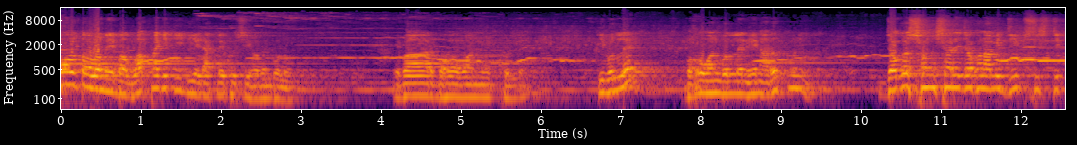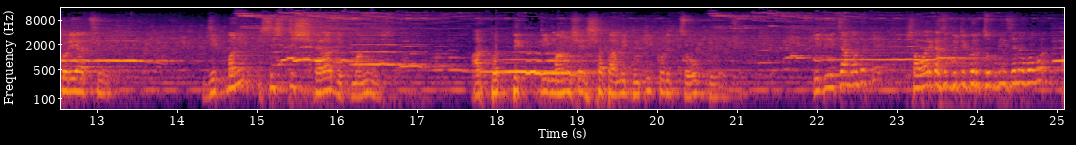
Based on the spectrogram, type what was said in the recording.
ফল টল নেই বাবু। আপনাকে কি দিয়ে ডাকলে খুশি হবেন বলুন? এবার ভগবান মুখ খুললেন। কি বললেন? ভগবান বললেন, হে নারদ মুনি, জগৎ সংসারে যখন আমি জীব সৃষ্টি করিয়াছি, জীব মানে সৃষ্টির সেরা জীব মানুষ। আর প্রত্যেকটি মানুষের সাথে আমি দুটি করে চোখ দিয়েছি। কি দিয়েছে আমাদেরকে? সবার কাছে দুটি করে চোখ দিয়েছে না বাবা?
